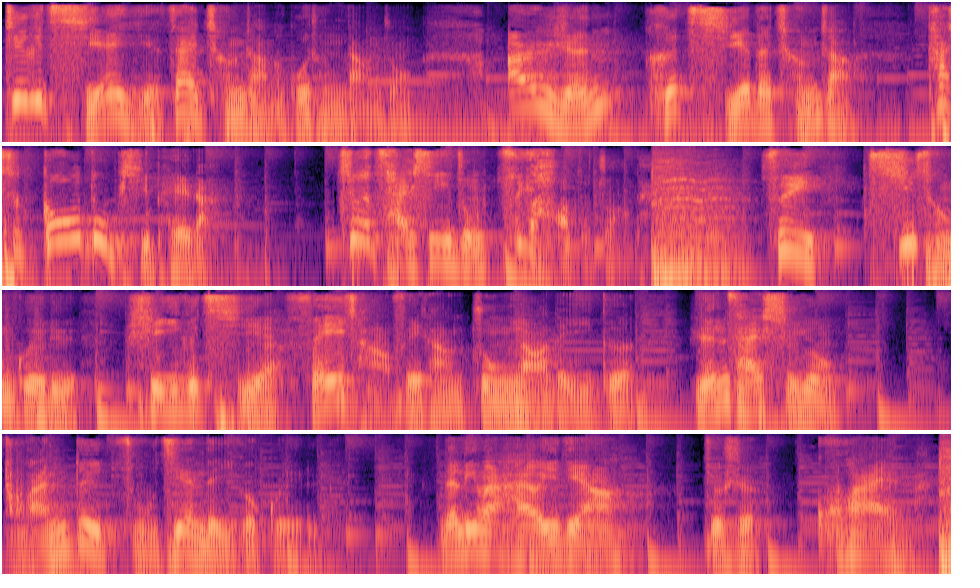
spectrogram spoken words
这个企业也在成长的过程当中，而人和企业的成长，它是高度匹配的，这才是一种最好的状态。所以七成规律是一个企业非常非常重要的一个人才使用、团队组建的一个规律。那另外还有一点啊，就是快嘛。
